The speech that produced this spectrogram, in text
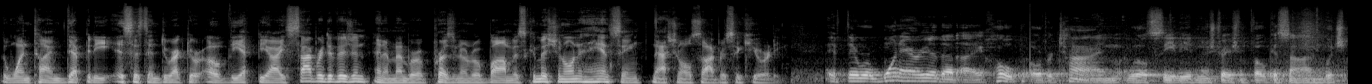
the one time Deputy Assistant Director of the FBI Cyber Division and a member of President Obama's Commission on Enhancing National Cybersecurity. If there were one area that I hope over time we'll see the administration focus on, which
